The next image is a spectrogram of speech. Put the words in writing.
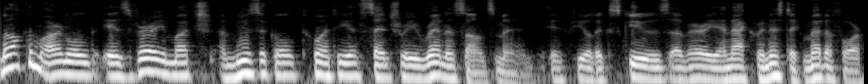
Malcolm Arnold is very much a musical 20th century Renaissance man, if you'll excuse a very anachronistic metaphor.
